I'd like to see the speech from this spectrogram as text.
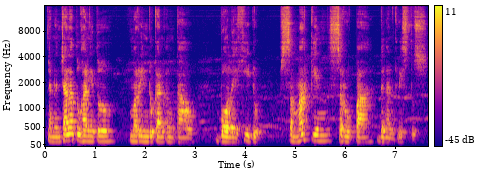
Dan rencana Tuhan itu merindukan engkau boleh hidup semakin serupa dengan Kristus.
